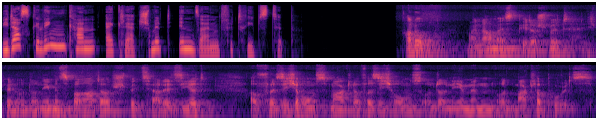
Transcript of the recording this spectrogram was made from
Wie das gelingen kann, erklärt Schmidt in seinem Vertriebstipp. Hallo, mein Name ist Peter Schmidt. Ich bin Unternehmensberater, spezialisiert auf Versicherungsmakler, Versicherungsunternehmen und Maklerpools.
